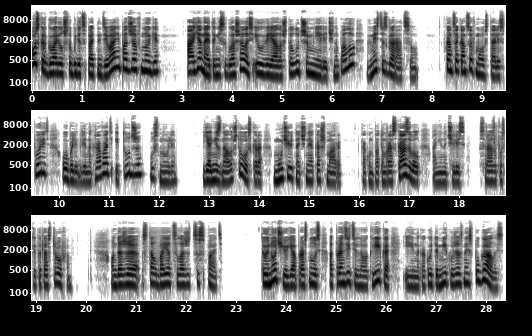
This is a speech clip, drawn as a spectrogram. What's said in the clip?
Оскар говорил, что будет спать на диване, поджав ноги, а я на это не соглашалась и уверяла, что лучше мне лечь на полу вместе с Горацио. В конце концов мы устали спорить, оба легли на кровать и тут же уснули. Я не знала, что Оскара мучают ночные кошмары. Как он потом рассказывал, они начались сразу после катастрофы. Он даже стал бояться ложиться спать. Той ночью я проснулась от пронзительного крика и на какой-то миг ужасно испугалась.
